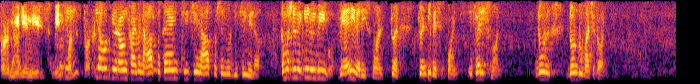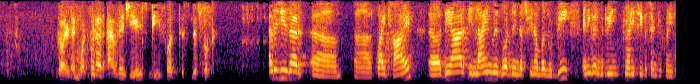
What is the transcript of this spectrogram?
sort of median yields be for this product? That would be around 5.5%, 3.5% would be three-wheeler. Commercial vehicle will be very, very small, 20 basis points. It's very small. Don't, don't do much at all. Got it. And what would our average yields be for this, this book? Average yields are uh, uh, quite high. Uh, they are in line with what the industry numbers would be, anywhere between 23% to 24%.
